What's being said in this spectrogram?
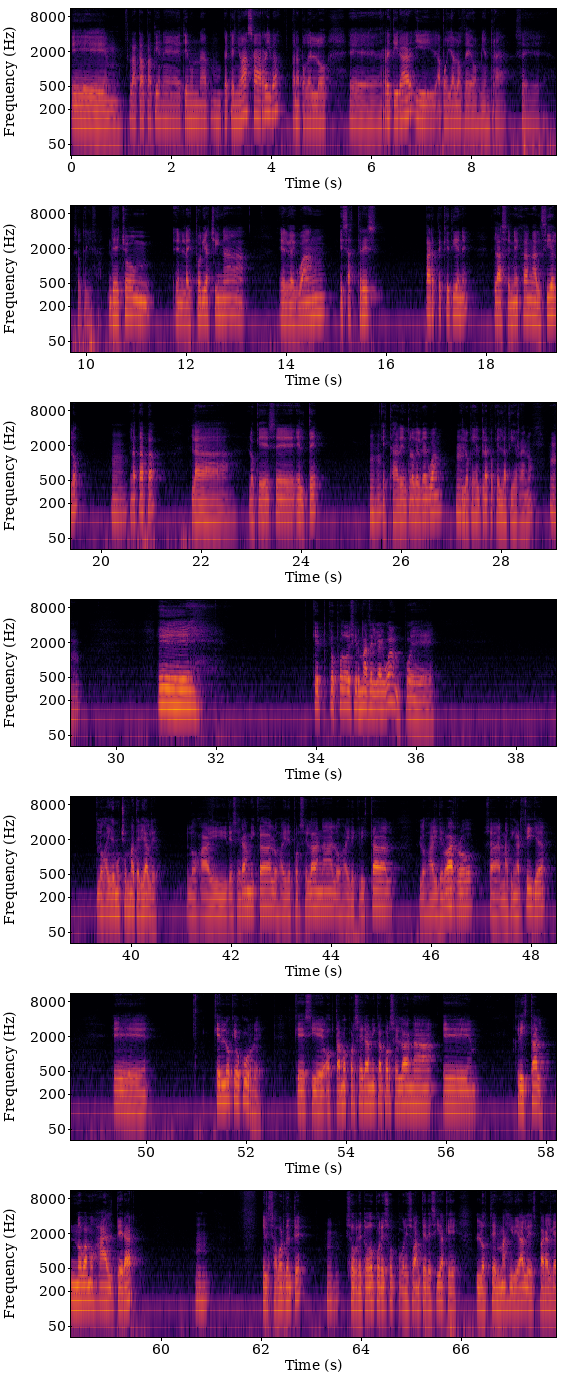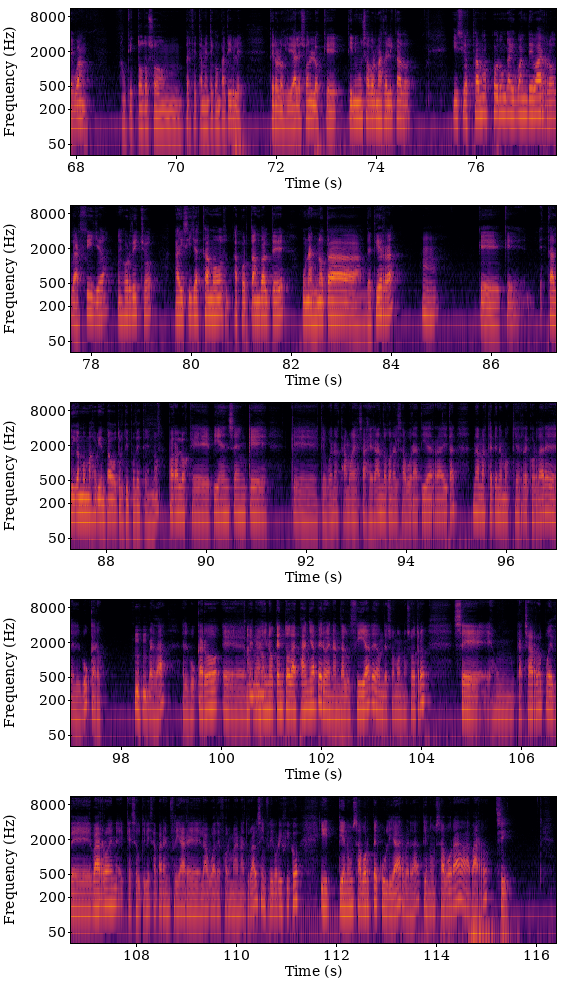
Eh, La tapa tiene, tiene una- un pequeño asa arriba para poderlo eh, retirar y apoyar los dedos mientras se, se utiliza. De hecho, mm, en la historia china, el Gaiwan, esas tres partes que tiene, la asemejan al cielo, Mm, la tapa, la, lo que es eh, el té, que está dentro del Gaiwan, y lo que es el plato, que es la tierra, ¿no? Eh, ¿qué, qué os puedo decir más del Gaiwan? Pues los hay de muchos materiales. Los hay de cerámica, los hay de porcelana, los hay de cristal, los hay de barro, o sea, más bien arcilla. Eh, ¿Qué es lo que ocurre? Que si optamos por cerámica, porcelana, eh, cristal, no vamos a alterar el sabor del té, Sobre todo por eso, por eso antes decía que los test más ideales para el Gaiwan, aunque todos son perfectamente compatibles, pero los ideales son los que tienen un sabor más delicado. Y si optamos por un Gaiwan de barro, de arcilla, mejor dicho, ahí sí ya estamos aportando al té unas notas de tierra que, que, está, digamos, más orientado a otro tipo de té, ¿no? Para los que piensen que, bueno, estamos exagerando con el sabor a tierra y tal, nada más que tenemos que recordar el búcaro, ¿verdad? El búcaro, eh, me imagino que en toda España, pero en Andalucía, de donde somos nosotros, se, es un cacharro pues de barro en, que se utiliza para enfriar el agua de forma natural, sin frigorífico, y tiene un sabor peculiar, ¿verdad? Tiene un sabor a barro. Sí,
